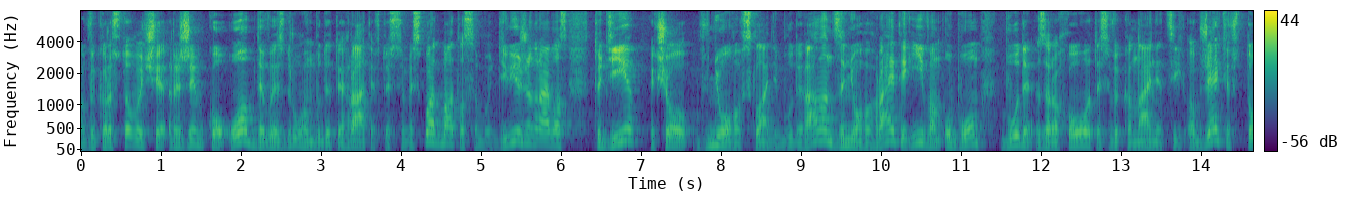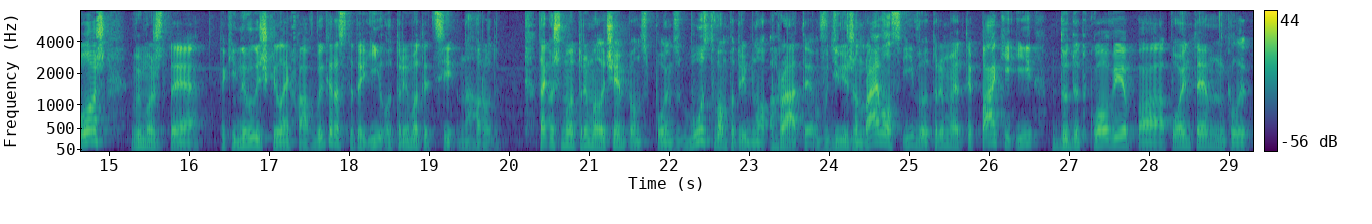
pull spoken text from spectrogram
використовуючи режим Co-op, де ви з другом будете грати в той самий Squad Battles або Division Rivals. Тоді, якщо в нього в складі буде Галанд, за нього грайте, і вам обом буде зараховуватись виконання цих об'єктів. Тож ви можете такий невеличкий лайфхак використати і отримати ці нагороди. Також ми отримали Champions Points Boost. Вам потрібно грати в Division Rivals, і ви отримаєте паки і додаткові поінти квали-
